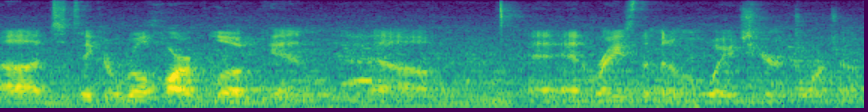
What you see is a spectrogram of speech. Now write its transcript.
uh, to take a real hard look and, um, and raise the minimum wage here in Georgia.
